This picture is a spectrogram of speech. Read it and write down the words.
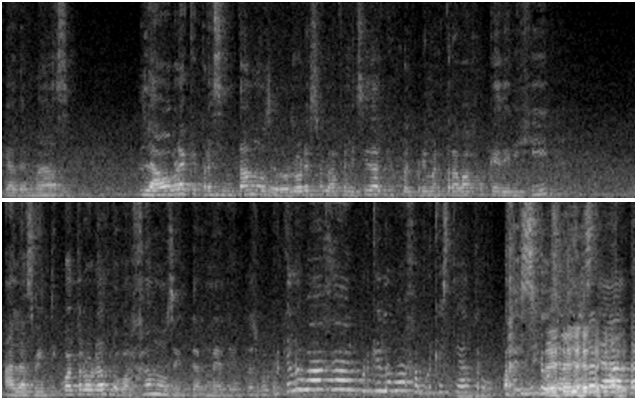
que además la obra que presentamos de Dolores o la Felicidad, que fue el primer trabajo que dirigí, a las 24 horas lo bajamos de internet. Entonces, ¿por qué lo bajan? ¿Por qué lo bajan? Porque es teatro. sí, o sea, no es teatro.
